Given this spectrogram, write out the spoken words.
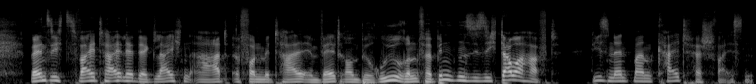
Wenn sich zwei Teile der gleichen Art von Metall im Weltraum berühren, verbinden sie sich dauerhaft. Dies nennt man Kaltverschweißen.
